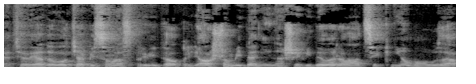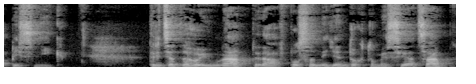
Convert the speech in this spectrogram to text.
priatelia, dovolte, aby som vás privítal pri ďalšom vydaní našej videorelácie knihomov zápisník. 30. júna, teda v posledný deň tohto mesiaca,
